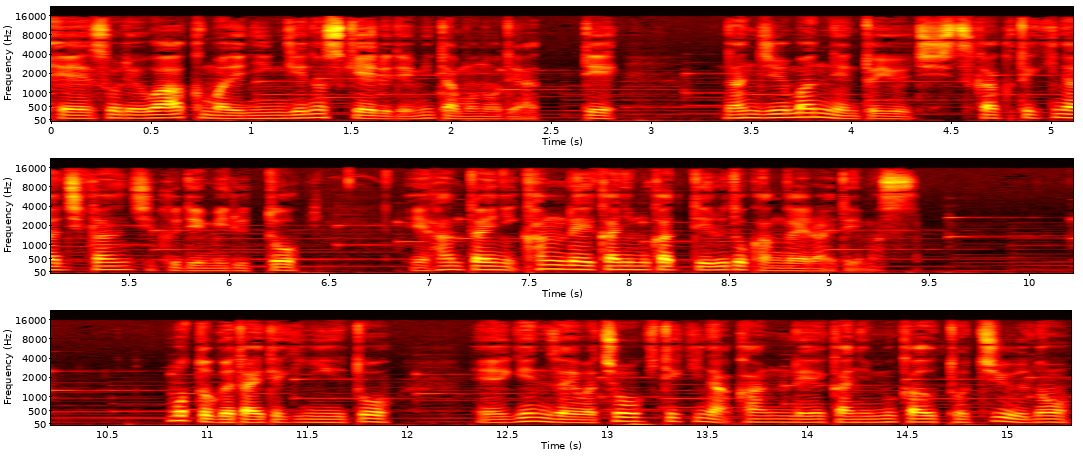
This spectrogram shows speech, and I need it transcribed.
えー、それはあくまで人間のスケールで見たものであって何十万年という地質学的な時間軸で見ると、え反対に寒冷化に向かっていると考えられています。もっと具体的に言うと、え現在は長期的な寒冷化に向かう途中の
